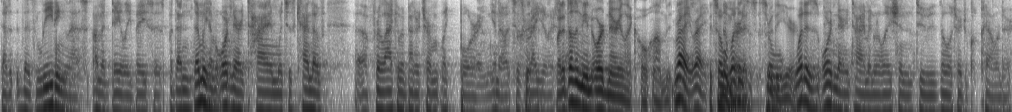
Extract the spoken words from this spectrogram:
that, that's leading us on a daily basis, but then then we have ordinary time, which is kind of, uh, for lack of a better term, like boring. You know, it's just regular. But it doesn't mean ordinary like ho hum. Right, right. So what numbered, is it's through the year. What is ordinary time in relation to the liturgical calendar?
